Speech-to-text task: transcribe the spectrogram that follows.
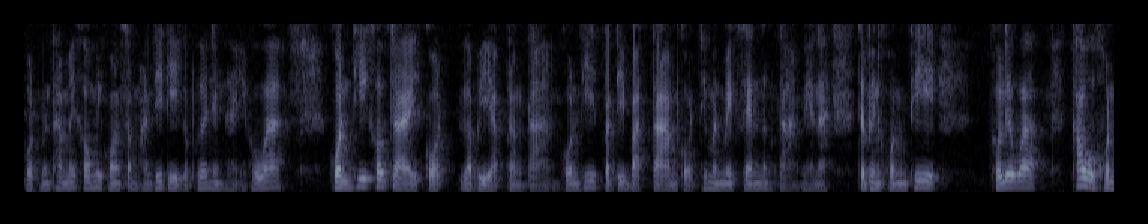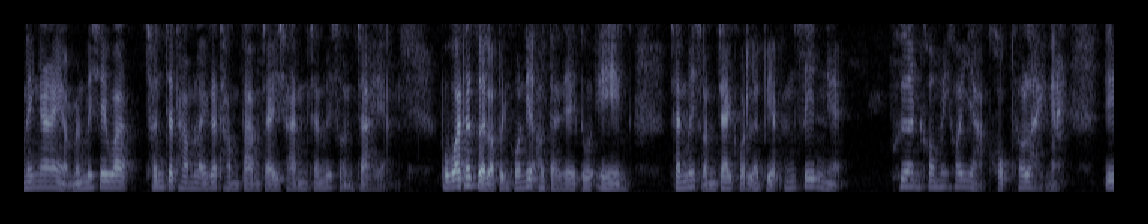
กฎมันทำให้เขามีความสัมพันธ์ที่ดีกับเพื่อนยังไง เพราะว่าคนที่เข้าใจกฎระเบียบต่างๆ คนที่ปฏิบัติตามกฎที่มัน make sense ต่างๆเนี่ยนะจะเป็นคนที่เขาเรียกว่าเข้ากับคนได้ง่ายอะมันไม่ใช่ว่าฉันจะทำอะไรก็ทำตามใจฉันฉันไม่สนใจอะเพราะว่าถ้าเกิดเราเป็นคนที่เอาแต่ใจตัวเอง ฉันไม่สนใจกฎระเบียบทั้งสิ้นเนี่ยเพื่อนก็ไม่ค่อยอยากคบเท่าไหร่นะที่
